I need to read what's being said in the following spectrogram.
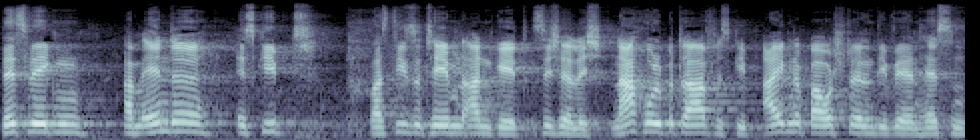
Deswegen am Ende, es gibt, was diese Themen angeht, sicherlich Nachholbedarf. Es gibt eigene Baustellen, die wir in Hessen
